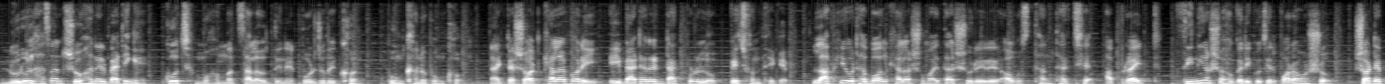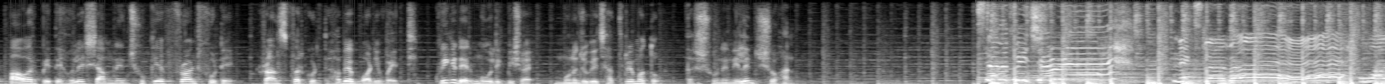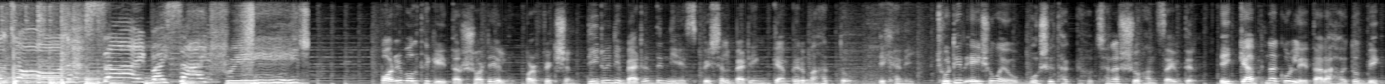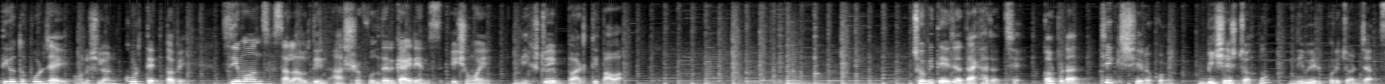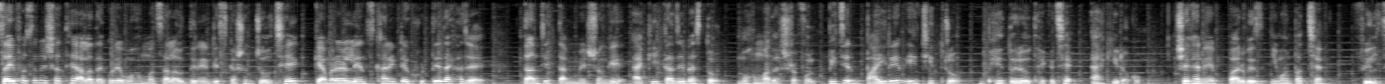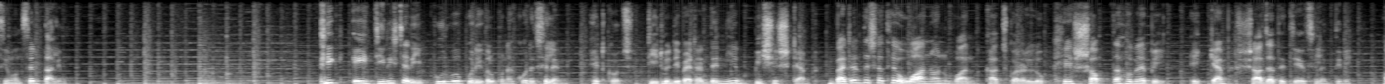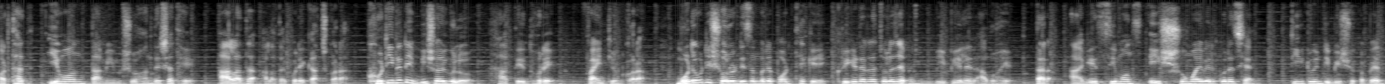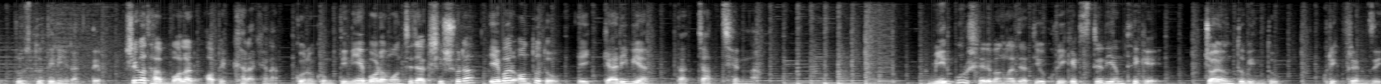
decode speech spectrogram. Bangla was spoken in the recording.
নুরুল হাসান সোহানের ব্যাটিংয়ে কোচ মোহাম্মদ সালাউদ্দিনের পর্যবেক্ষণ পুঙ্খানুপুঙ্খ। একটা শট খেলার পরেই এই ব্যাটারের ডাক পড়ল পেছন থেকে। লাফিয়ে ওঠা বল খেলার সময় তার শরীরের অবস্থান থাকছে আপরাইট। সিনিয়র সহকারী কোচের পরামর্শ, শটে পাওয়ার পেতে হলে সামনে ঝুঁকে ফ্রন্ট ফুটে ট্রান্সফার করতে হবে বডি ওয়েট। ক্রিকেটের মৌলিক বিষয়, মনোযোগী ছাত্রের মতো তা শুনে নিলেন সোহান। পরের বল থেকেই তার শটে এলো পারফেকশন টি টোয়েন্টি ব্যাটারদের নিয়ে স্পেশাল ব্যাটিং ক্যাম্পের মাহাত্ম এখানেই। ছুটির এই সময়েও বসে থাকতে হচ্ছে না সোহান সাইফদের। এই ক্যাম্প না করলে তারা হয়তো ব্যক্তিগত পর্যায়ে অনুশীলন করতেন। তবে সিমন্স, সালাউদ্দিন, আশরাফুলদের গাইডেন্স এই সময়ে নিশ্চয়ই বাড়তি পাওয়া। ছবিতে যা দেখা যাচ্ছে, গল্পটা ঠিক সেরকমই। বিশেষ যত্ন, নিবিড় পরিচর্যা। সাইফ হাসানের সাথে আলাদা করে মোহাম্মদ সালাউদ্দিনের ডিসকাশন চলছে। ক্যামেরার লেন্স খানিকটা ঘুরতে দেখা যায়, তানজিদ তামিমের সঙ্গে একই কাজে ব্যস্ত মোহাম্মদ আশরাফুল। পিচের বাইরের এই চিত্র ভেতরেও থেকেছে একই রকম। সেখানে পারভেজ ইমন পাচ্ছেন ফিল সিমন্সের তালিম। ঠিক এই জিনিসটারই পূর্ব পরিকল্পনা করেছিলেন হেড কোচ টি টোয়েন্টি ব্যাটারদের নিয়ে বিশেষ ক্যাম্প ব্যাটারদের সাথে ওয়ান অন ওয়ান কাজ করার লক্ষ্যে সপ্তাহব্যাপী এই ক্যাম্প সাজাতে চেয়েছিলেন তিনি। অর্থাৎ ইমন, তামিম, সোহানদের সাথে আলাদা আলাদা করে কাজ করা। খুঁটিনাটি বিষয়গুলো হাতে ধরে ফাইন টিউন করা। মোটামুটি ষোলো ডিসেম্বরের পর থেকে ক্রিকেটাররা চলে যাবেন বিপিএল এর আবহে। তার আগে সিমন্স এই সময় বের করেছেন টি টোয়েন্টি বিশ্বকাপের প্রস্তুতি নিয়ে রাখতে। সে কথা বলার অপেক্ষা রাখে না। কোনো কমতি নিয়ে বড় মঞ্চে যাক শিষ্যরা, এবার অন্তত এই ক্যারিবিয়ান তা চাচ্ছেন না। মিরপুর শেরেবাংলা জাতীয় ক্রিকেট স্টেডিয়াম থেকে জয়ন্ত বিন্দু ক্রিক ফ্রেন্সি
